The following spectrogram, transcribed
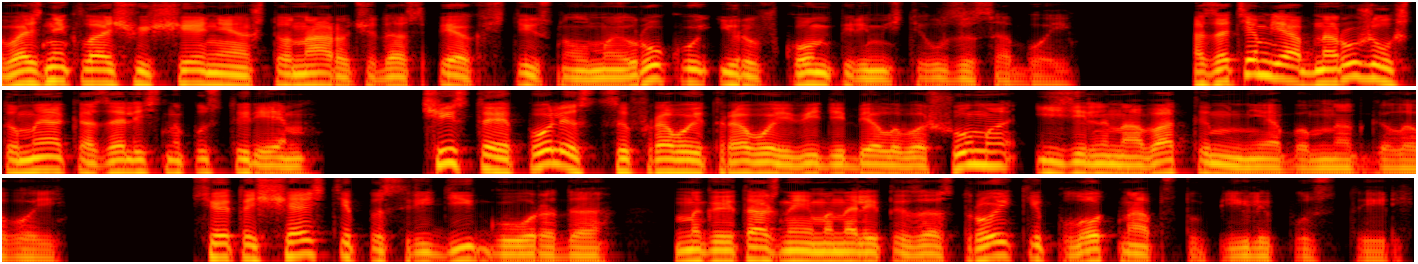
Возникло ощущение, что наруч доспех стиснул мою руку и рывком переместил за собой. А затем я обнаружил, что мы оказались на пустыре. Чистое поле с цифровой травой в виде белого шума и зеленоватым небом над головой. Все это счастье посреди города — Многоэтажные монолиты застройки плотно обступили пустырь.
